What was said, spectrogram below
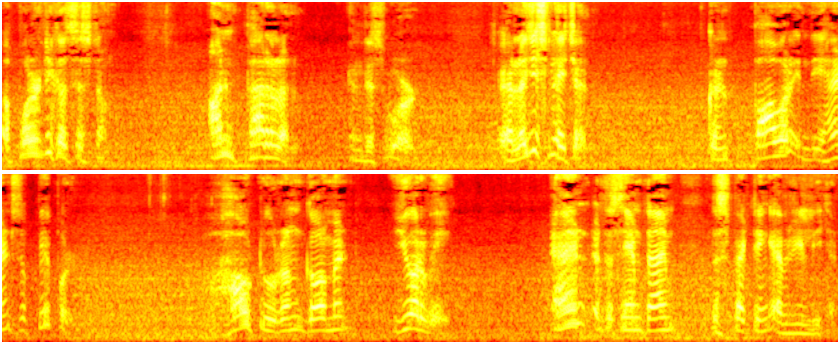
a political system unparalleled in this world, a legislature, power in the hands of people, how to run government your way, and at the same time respecting every religion.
